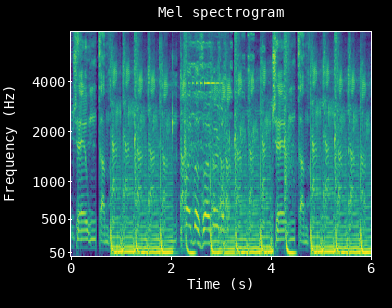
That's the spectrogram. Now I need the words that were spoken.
C'è un tan tan tan tan tan tan C'è un tan tan tan tan tan.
